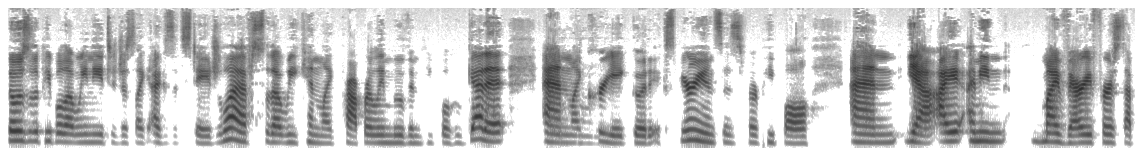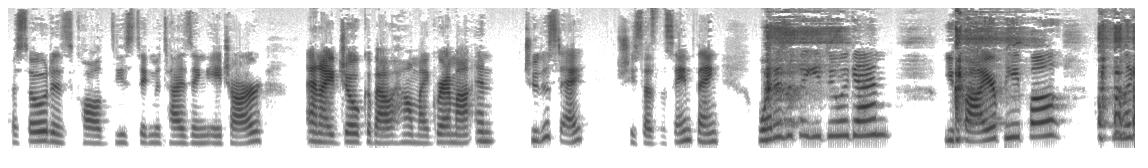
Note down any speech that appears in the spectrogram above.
those are the people that we need to just like exit stage left so that we can like properly move in people who get it and like Mhm. create good experiences for people and yeah i i mean my very first episode is called destigmatizing hr and i joke about how my grandma and to this day she says the same thing what is it that you do again you fire people I'm like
